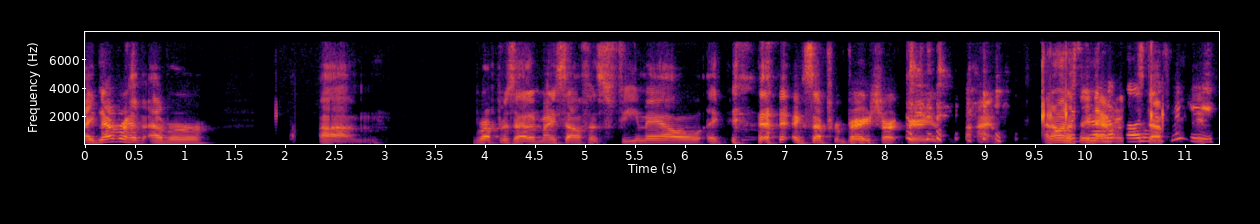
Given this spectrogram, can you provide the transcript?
I never have ever um, represented myself as female, except for very short periods of time. I don't want to say never. Definitely,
